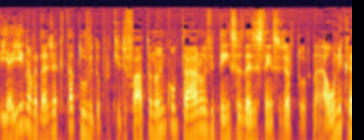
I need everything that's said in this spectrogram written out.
E aí, na verdade, é que está a dúvida, porque de fato não encontraram evidências da existência de Arthur. Né? A única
